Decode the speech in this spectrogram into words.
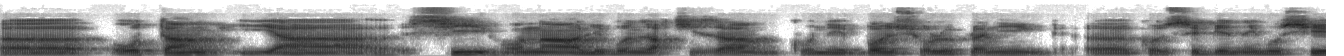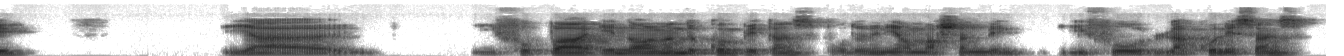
Euh, autant il y a, si on a les bons artisans, qu'on est bon sur le planning, euh, qu'on sait bien négocier, il y a, il faut pas énormément de compétences pour devenir marchand de biens. Il faut la connaissance,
